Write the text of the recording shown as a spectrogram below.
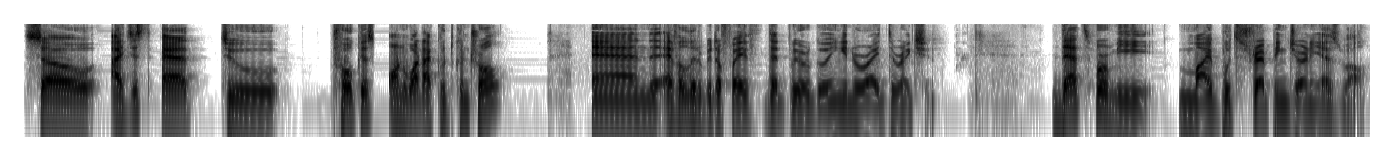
So I just had to focus on what I could control and have a little bit of faith that we are going in the right direction. That's for me my bootstrapping journey as well.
